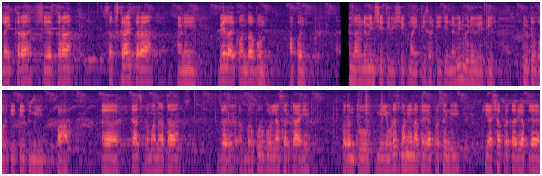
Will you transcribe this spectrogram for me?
लाईक करा शेअर करा. सबस्क्राईब करा आणि बेल आयकॉन दाबून आपण नवनवीन शेतीविषयक माहितीसाठी जे नवीन व्हिडिओ येतील यूट्यूबवरती ते तुम्ही पहा. त्याचप्रमाणे आता जर भरपूर बोलण्यासारखं आहे परंतु मी एवढंच म्हणेन आता या प्रसंगी की अशा प्रकारे आपल्या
